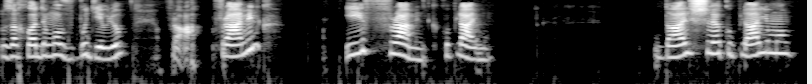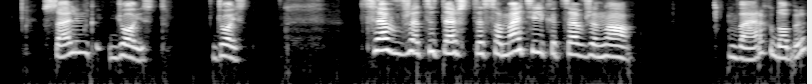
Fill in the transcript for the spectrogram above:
Заходимо в будівлю. Фра... Фрамінг і фрамінг. Купляємо. Далі купляємо Selling Joist. Joist. Це вже це теж те саме, тільки це вже на верх, добре.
